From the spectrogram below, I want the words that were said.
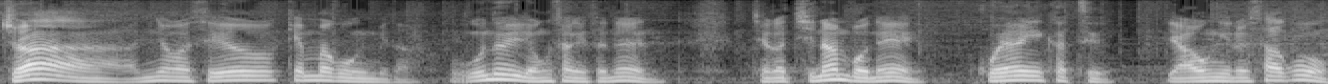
자, 안녕하세요. 깻마공입니다. 오늘 영상에서는 제가 지난번에 고양이 카트 야옹이를 사고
